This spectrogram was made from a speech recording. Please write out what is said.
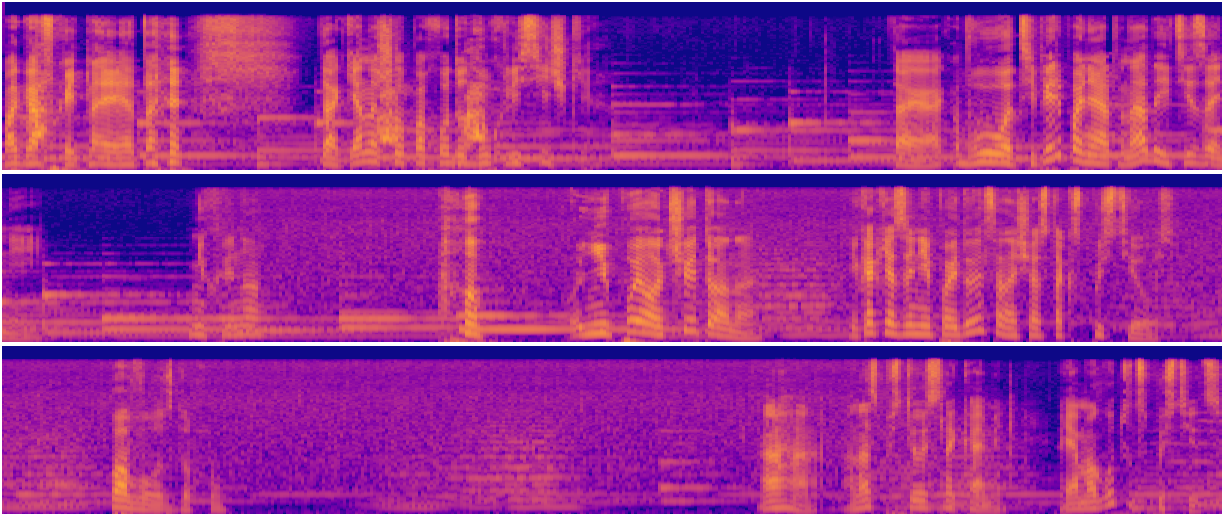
погавкать на это. Так, я нашел, походу, дух лисички. Так, вот, теперь понятно, надо идти за ней. Ни хрена. не понял, что это она? И как я за ней пойду, если она сейчас так спустилась? По воздуху. Ага, она спустилась на камень. А я могу тут спуститься?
